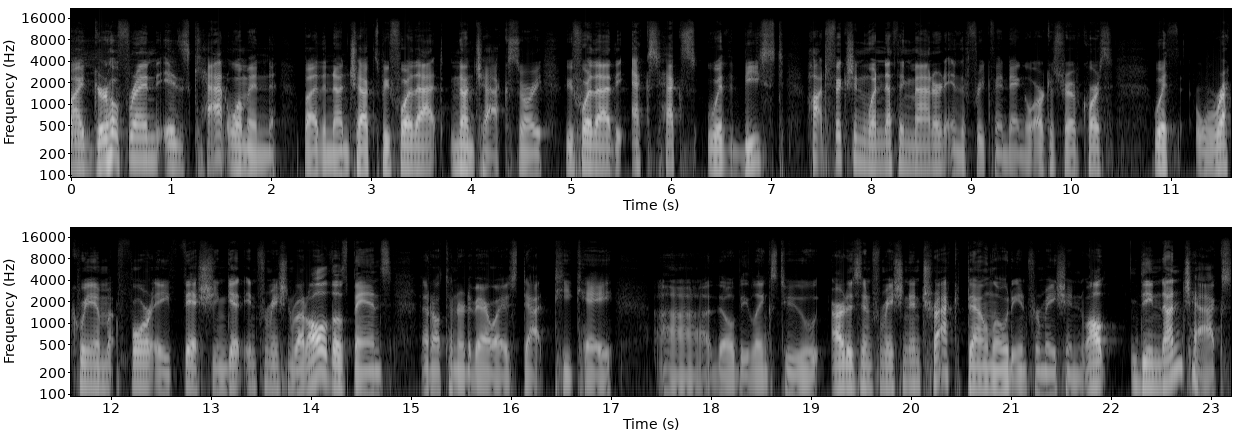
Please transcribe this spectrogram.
My girlfriend is Catwoman by the Nunchucks. Before that, Nunchucks, sorry. Before that, the X Hex with Beast, Hot Fiction When Nothing Mattered, and the Freak Fandango Orchestra, of course, with Requiem for a Fish. You can get information about all of those bands at alternativeairwaves.tk. Uh, there'll be links to artist information and track download information. Well, the Nunchucks,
